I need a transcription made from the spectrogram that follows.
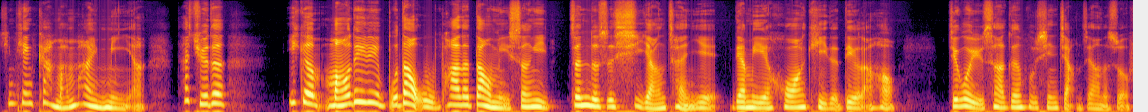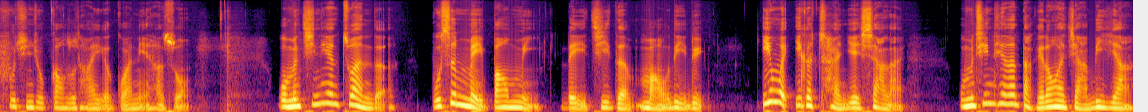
今天干嘛卖米啊？他觉得一个毛利率不到五趴的稻米生意，真的是夕阳产业两米花起的地了哈。结果有一次他跟父亲讲这样的时候，父亲就告诉他一个观念，他说：“我们今天赚的不是每包米累积的毛利率，因为一个产业下来，我们今天呢打开的话假币呀，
